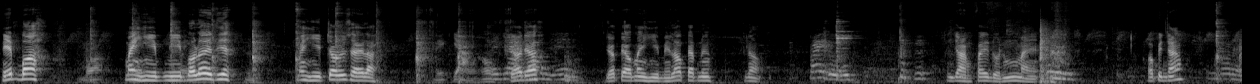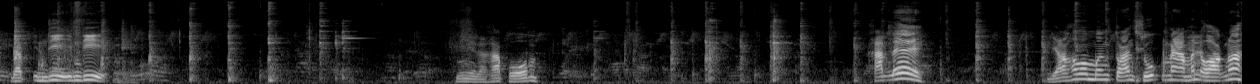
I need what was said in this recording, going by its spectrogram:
เน็บบ่บ่ไม่หีบหนีบเอาเลยทีไม่หีบเจ้าวิสัยล่ะเล็กอย่างเฮาเดี๋ยวเดี๋ยวเดี๋ยวไปเอาไม่หีบให้เราแป๊บหนึงพี่น้องไปดูย่างไฟโดนมันใหม่เอาเป็นยังบ่ได้แบบอินดี้อินดี้นี่แหละครับผม ขัดเลย เดี๋ยวเขามาเมืองตอนสุกน้ำมันออกเนาะ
